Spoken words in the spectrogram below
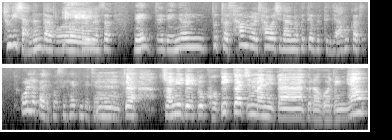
죽이지 않는다고 예. 그러면서 내저 내년부터 3월 4월 지나면 그때부터 이제 약국까지 올해까지 고생했는데 제가 음, 그러니까 전이 돼도 거기까지만이다 그러거든요.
